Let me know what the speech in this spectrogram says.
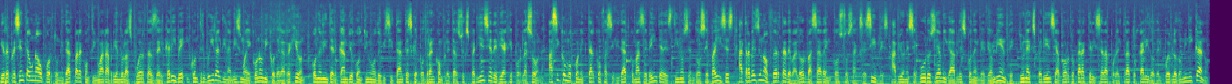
y representa una oportunidad para continuar abriendo las puertas del Caribe y contribuir al dinamismo económico de la región, con el intercambio continuo de visitantes que podrán completar su experiencia de viaje por la zona, así como conectar con facilidad con más de 20 destinos en 12 países a través de una oferta de valor basada en costos accesibles, aviones seguros y amigables con el medio ambiente y una experiencia a bordo caracterizada por el trato cálido del pueblo dominicano.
